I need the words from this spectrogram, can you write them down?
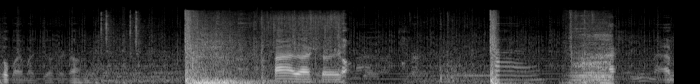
Go buy my jugger now. Hi, actually. Hi. Ashley, you mad?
